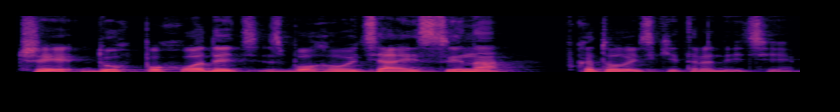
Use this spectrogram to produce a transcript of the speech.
чи Дух походить з Бога Отця і Сина в католицькій традиції.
